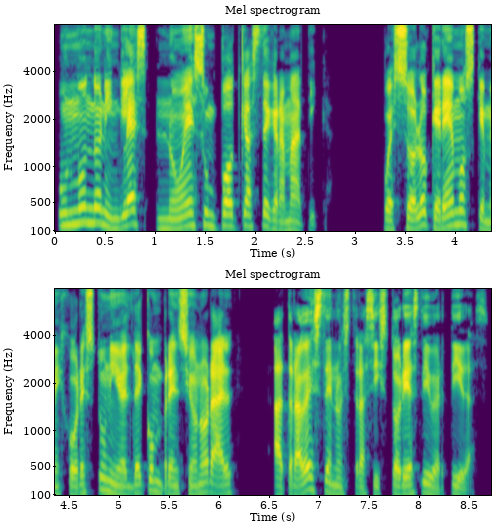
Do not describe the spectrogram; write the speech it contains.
Un Mundo en Inglés no es un podcast de gramática, pues solo queremos que mejores tu nivel de comprensión oral a través de nuestras historias divertidas.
